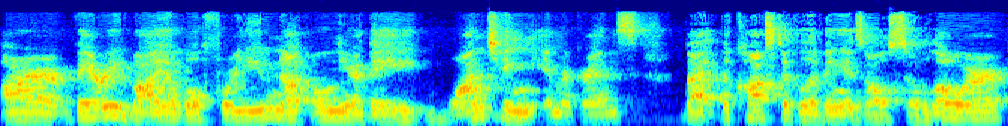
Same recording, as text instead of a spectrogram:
are very viable for you. Not only are they wanting immigrants, but the cost of living is also lower.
